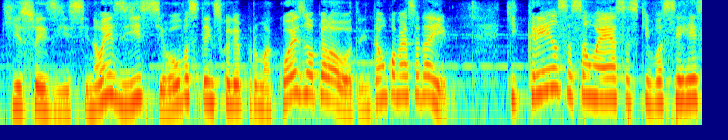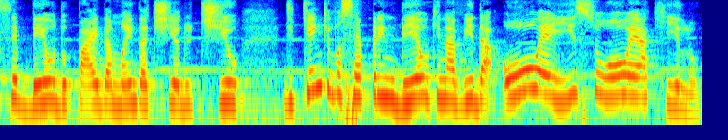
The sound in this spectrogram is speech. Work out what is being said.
que isso existe? Não existe, ou você tem que escolher por uma coisa ou pela outra. Então começa daí. Que crenças são essas que você recebeu do pai, da mãe, da tia, do tio? De quem que você aprendeu que na vida ou é isso ou é aquilo?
